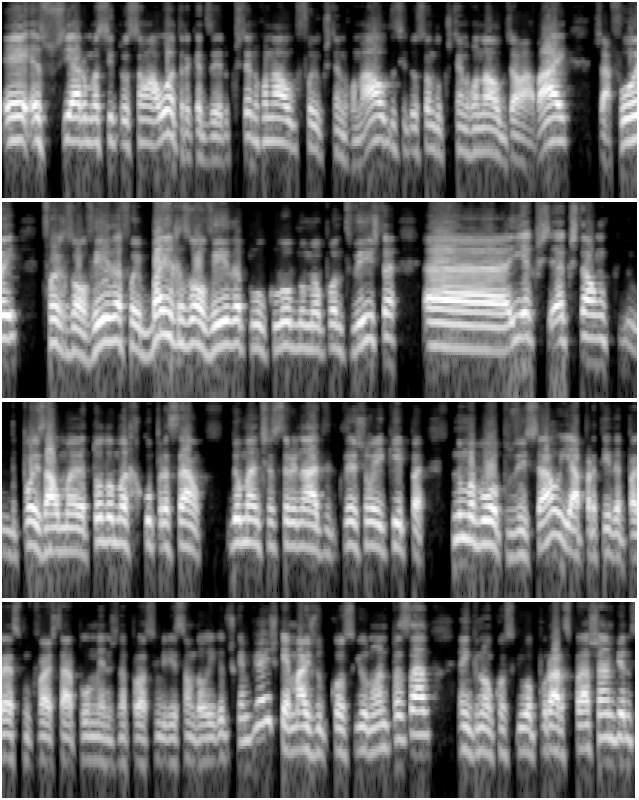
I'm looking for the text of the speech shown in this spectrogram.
é associar uma situação à outra. Quer dizer, o Cristiano Ronaldo foi o Cristiano Ronaldo, a situação do Cristiano Ronaldo já lá vai, já foi, foi resolvida, foi bem resolvida pelo clube, do meu ponto de vista, uh, e a, a, questão, depois há uma, toda uma recuperação do Manchester United, que deixou a equipa numa boa posição, e à partida parece-me que vai estar pelo menos na próxima edição da Liga dos Campeões, que é mais do que conseguiu no ano passado, em que não conseguiu apurar-se para a Champions,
